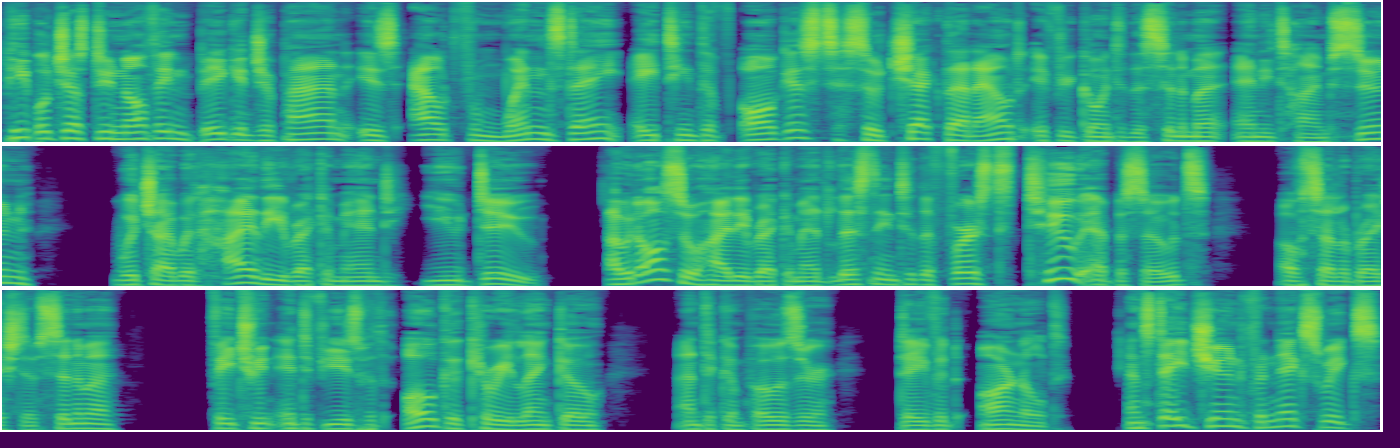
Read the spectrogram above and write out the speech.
People Just Do Nothing Big in Japan is out from Wednesday, 18th of August, so check that out if you're going to the cinema anytime soon, which I would highly recommend you do. I would also highly recommend listening to the first two episodes of Celebration of Cinema, featuring interviews with Olga Kurylenko and the composer David Arnold. And stay tuned for next week's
